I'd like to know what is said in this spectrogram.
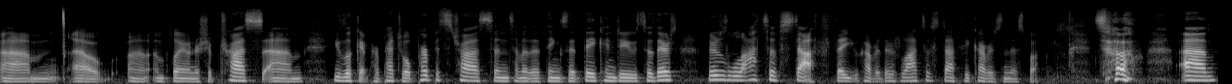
um, uh, uh, employee ownership trusts. Um, you look at perpetual purpose trusts and some of the things that they can do. So there's there's lots of stuff that you cover. There's lots of stuff he covers in this book. So um,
